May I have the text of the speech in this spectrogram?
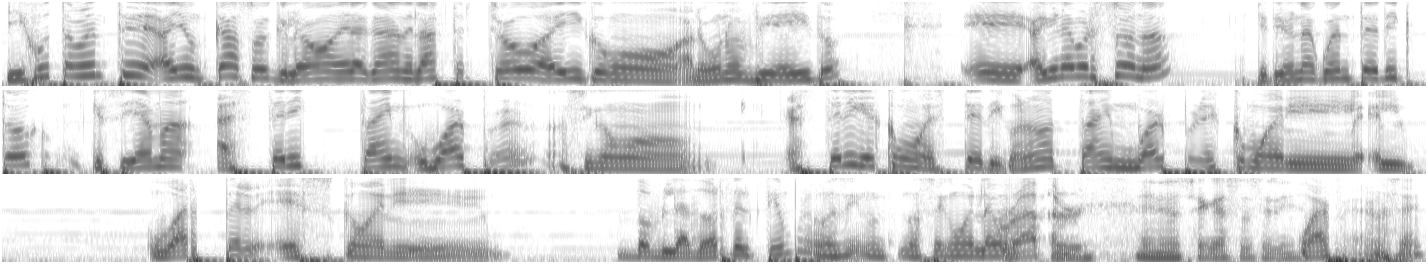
Y justamente hay un caso que lo vamos a ver acá en el After Show, ahí como algunos videitos. Eh, hay una persona que tiene una cuenta de TikTok que se llama Aesthetic Time Warper, así como... Aesthetic es como estético, ¿no? Time Warper es como el... el Warper es como el doblador del tiempo, algo así, no, no sé cómo es la. Rapper, en ese caso sería. Warper, no sé.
